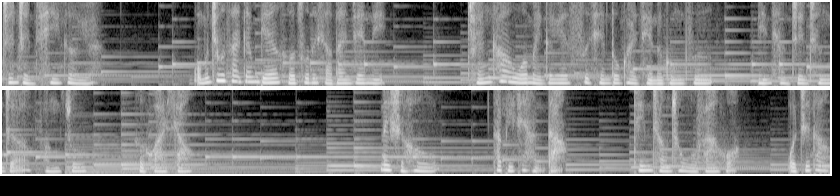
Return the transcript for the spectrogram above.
整整七个月。我们住在跟别人合租的小单间里，全靠我每个月四千多块钱的工资，勉强支撑着房租和花销。那时候，他脾气很大，经常冲我发火。我知道，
